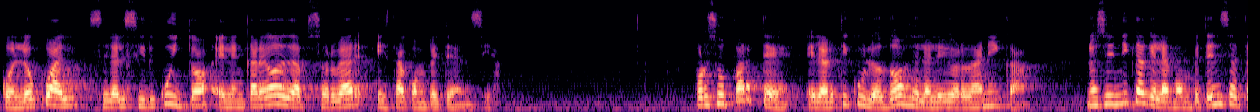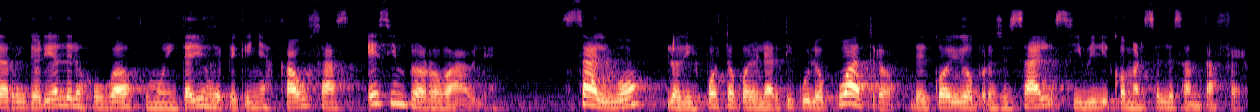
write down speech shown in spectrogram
con lo cual será el circuito el encargado de absorber esta competencia. Por su parte, el artículo 2 de la Ley Orgánica nos indica que la competencia territorial de los juzgados comunitarios de pequeñas causas es improrrogable, salvo lo dispuesto por el artículo 4 del Código Procesal Civil y Comercial de Santa Fe,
